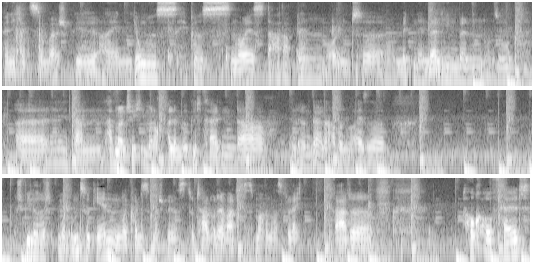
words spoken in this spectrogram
wenn ich jetzt zum Beispiel ein junges, hippes, neues Startup bin und äh, mitten in Berlin bin und so, äh, dann hat man natürlich immer noch alle Möglichkeiten, da in irgendeiner Art und Weise spielerisch mit umzugehen. Man könnte zum Beispiel was total Unerwartetes machen, was vielleicht gerade auch auffällt,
